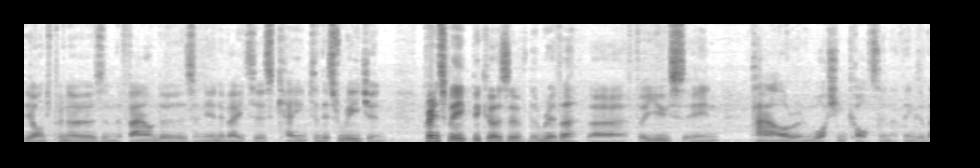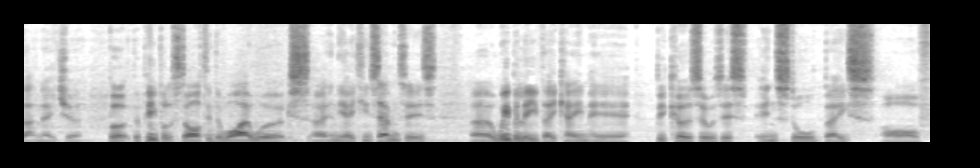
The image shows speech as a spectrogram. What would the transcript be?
the entrepreneurs and the founders and the innovators came to this region, principally because of the river uh, for use in power and washing cotton and things of that nature. But the people that started the wire works uh, in the 1870s, uh, we believe they came here because there was this installed base of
